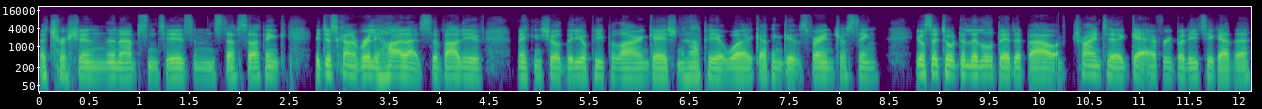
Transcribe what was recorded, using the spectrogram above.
attrition, and absenteeism and stuff. So I think it just kind of really highlights the value of making sure that your people are engaged and happy at work. I think it was very interesting. You also talked a little bit about trying to get everybody together.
